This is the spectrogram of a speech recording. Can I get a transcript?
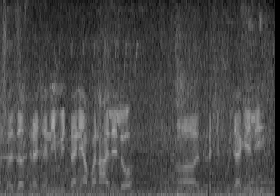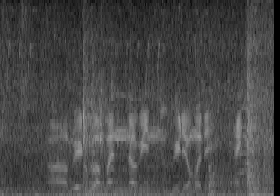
असं दसऱ्याच्या निमित्ताने आपण आलेलो. त्याची पूजा केली. भेटू आपण नवीन व्हिडिओमध्ये. थँक्यू.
